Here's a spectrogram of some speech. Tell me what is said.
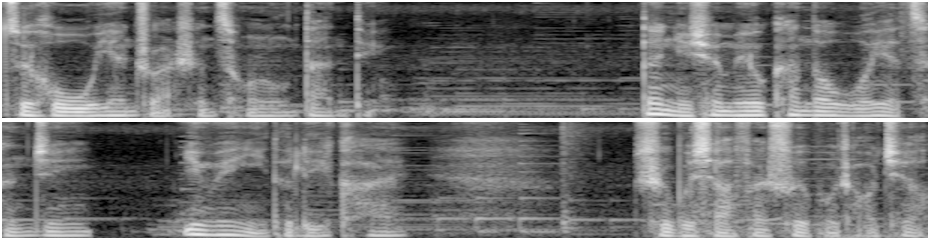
最后无言转身，从容淡定，但你却没有看到我也曾经因为你的离开。吃不下饭，睡不着觉，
